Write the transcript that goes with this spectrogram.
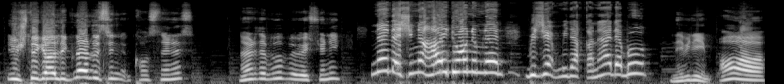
İşte geldik neredesin Kastanes Nerede bu bebek sönük Nerede şimdi haydi oğlum lan. Bizim bir dakika nerede bu? Ne bileyim. Aa,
